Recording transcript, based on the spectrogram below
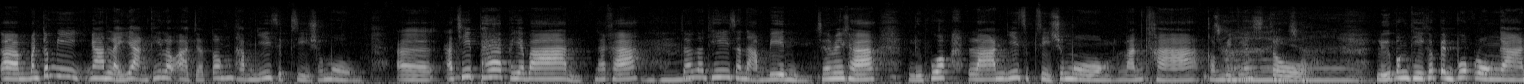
เอ่อมันก็มีงานหลายอย่างที่เราอาจจะต้องทำ 24 ชั่วโมงเอ่ออาชีพแพทย์พยาบาลนะคะ เจ้าหน้าที่สนามบินใช่ไหมคะ หรือพวกร้าน 24 ชั่วโมง ร้านค้า convenience store หรือบางทีก็เป็นพวกโรงงาน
